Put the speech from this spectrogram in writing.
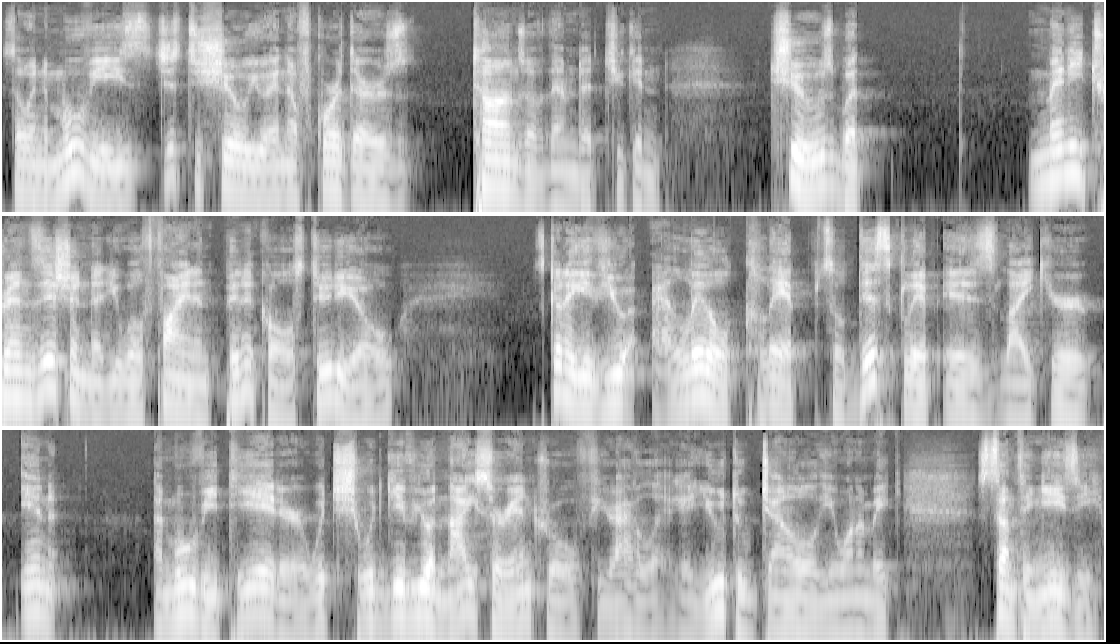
So in the movies, just to show you, and of course there's tons of them that you can choose, but many transition that you will find in Pinnacle Studio it's going to give you a little clip. So this clip is like you're in a movie theater, which would give you a nicer intro if you have like a YouTube channel you want to make something easy.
